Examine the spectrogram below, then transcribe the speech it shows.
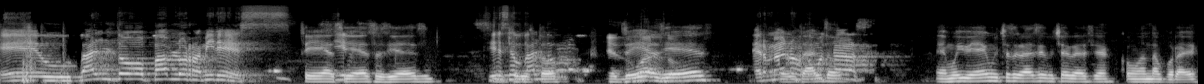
Eubaldo Pablo Ramírez. Sí, así es, así es. ¿Sí es Eubaldo? Sí, así es. Hermano, ¿cómo estás? Eh, muy bien, muchas gracias, muchas gracias. ¿Cómo andan por ahí?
